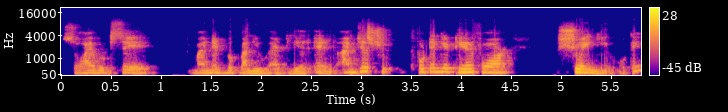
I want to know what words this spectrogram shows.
So i would say my net book value at year end. I'm just putting it here for showing you okay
